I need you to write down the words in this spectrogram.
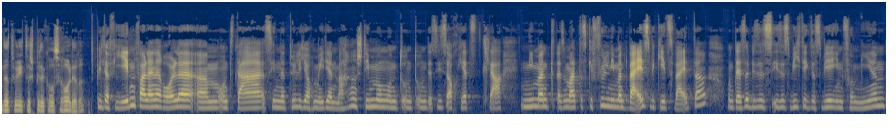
natürlich, das spielt eine große Rolle, oder? Spielt auf jeden Fall eine Rolle ähm, und da sind natürlich auch Medien machen Stimmung und, und, und es ist auch jetzt klar, niemand, also man hat das Gefühl, niemand weiß, wie geht es weiter und deshalb ist es, ist es wichtig, dass wir informieren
